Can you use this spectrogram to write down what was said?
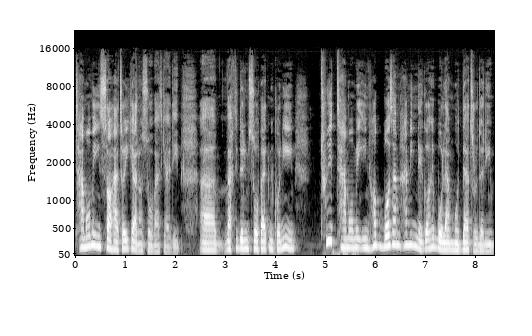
تمام این ساحت هایی که الان صحبت کردیم وقتی داریم صحبت می‌کنیم توی تمام اینها بازم همین نگاه بلند مدت رو داریم.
